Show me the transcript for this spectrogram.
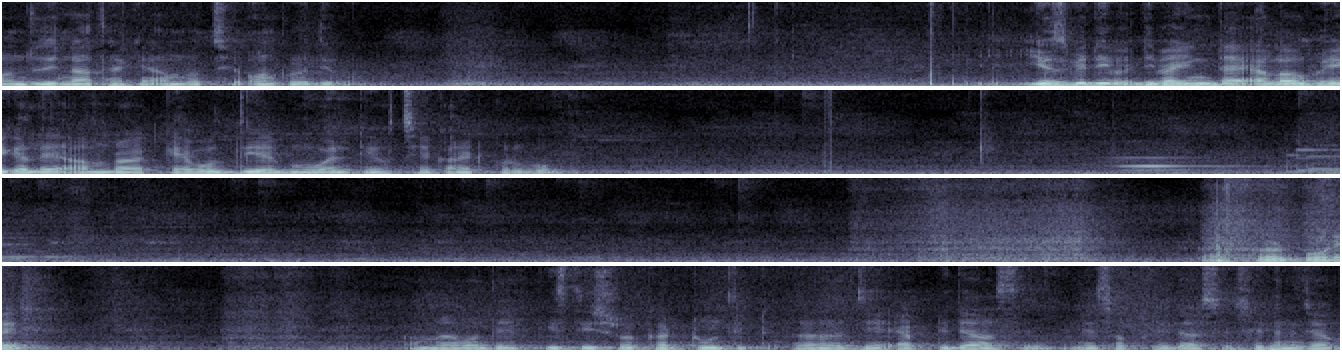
অন যদি না থাকে, আমরা হচ্ছে অন করে দেব। ইউএসবি ডিবাগিংটা অ্যালাউ হয়ে গেলে আমরা কেবল দিয়ে মোবাইলটি হচ্ছে কানেক্ট করব। করার পরে আমরা আমাদের কিস্তি সুরক্ষার টুল যে অ্যাপটি দেওয়া আছে, যে সফটওয়্যার দেওয়া আছে, সেখানে যাব।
